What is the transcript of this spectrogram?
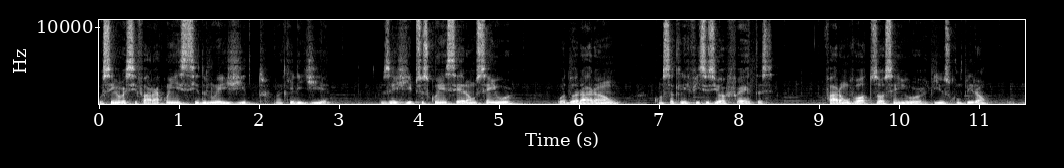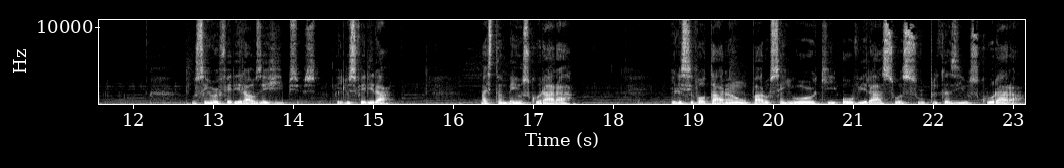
O Senhor se fará conhecido no Egito naquele dia os egípcios conhecerão o Senhor, o adorarão com sacrifícios e ofertas, farão votos ao Senhor e os cumprirão. O Senhor ferirá os egípcios, ele os ferirá, mas também os curará. Eles se voltarão para o Senhor, que ouvirá suas súplicas e os curará.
